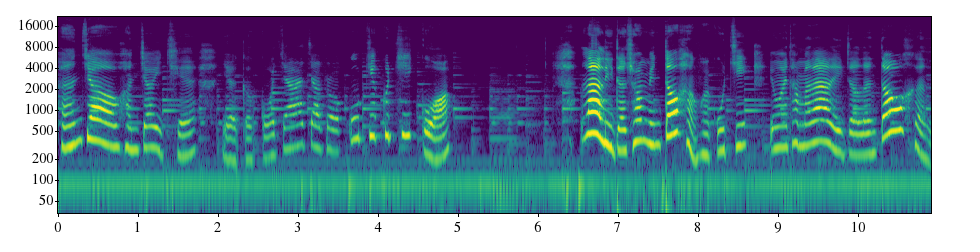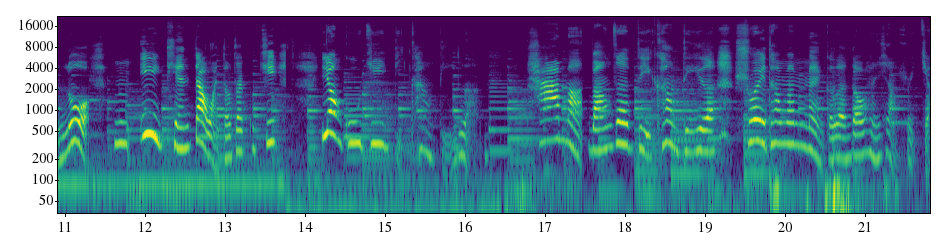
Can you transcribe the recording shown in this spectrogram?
很久很久以前，有个国家叫做咕叽咕叽国。那里的村民都很会咕叽，因为他们那里的人都很弱，嗯，一天到晚都在咕叽，用咕叽抵抗敌人。他们忙着抵抗敌人，所以他们每个人都很想睡觉，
